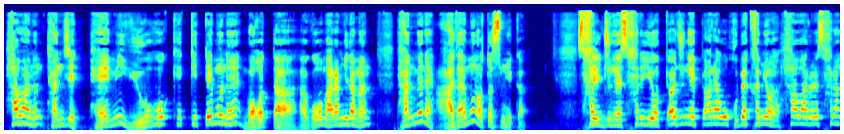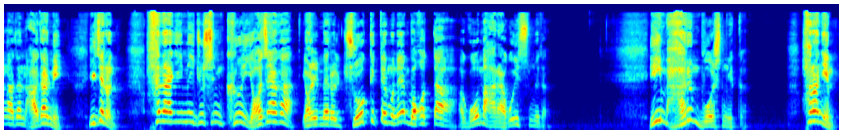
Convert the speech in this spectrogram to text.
하와는 단지 뱀이 유혹했기 때문에 먹었다고 말합니다만 반면에 아담은 어떻습니까? 살 중에 살이요 뼈 중에 뼈라고 고백하며 하와를 사랑하던 아담이 이제는 하나님이 주신 그 여자가 열매를 주었기 때문에 먹었다고 말하고 있습니다. 이 말은 무엇입니까? 하나님,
